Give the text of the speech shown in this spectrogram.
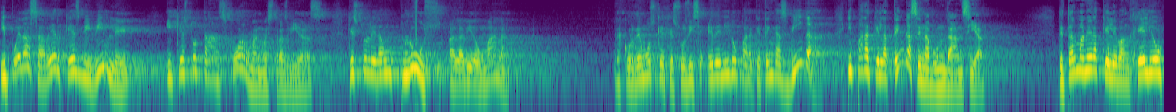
y pueda saber que es vivible y que esto transforma nuestras vidas, que esto le da un plus a la vida humana. Recordemos que Jesús dice, he venido para que tengas vida y para que la tengas en abundancia. De tal manera que el Evangelio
